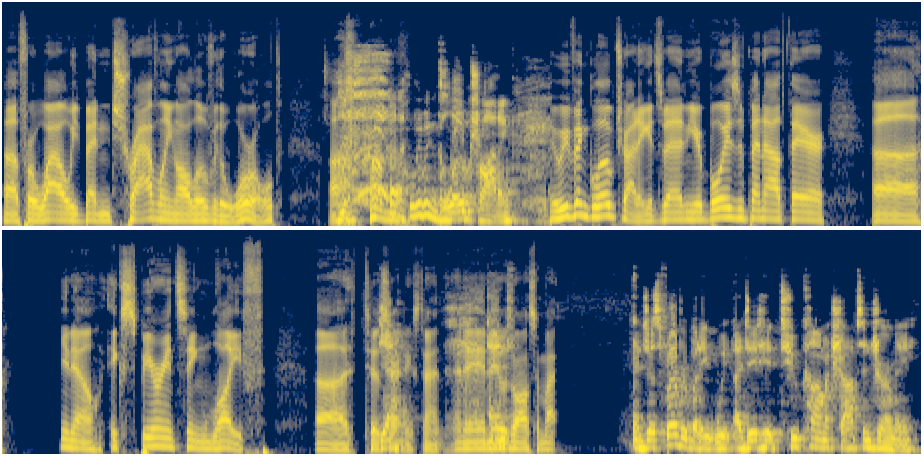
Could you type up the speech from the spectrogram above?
uh, for a while. We've been traveling all over the world. we've been globetrotting. We've been globetrotting. It's been your boys have been out there, uh, you know, experiencing life uh, to a Yeah. certain extent, and, and it was awesome. I, And just for everybody, we, I did hit two comic shops in Germany.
